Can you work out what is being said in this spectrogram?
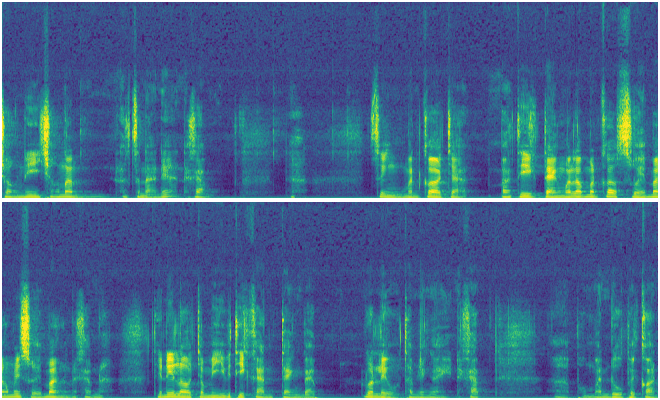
ช่องนี้ช่องนั่นลักษณะเนี้ยนะครับนะซึ่งมันก็จะบางทีแต่งมาแล้วมันก็สวยมั่งไม่สวยมั่งนะครับนะทีนี้เราจะมีวิธีการแต่งแบบรวดเร็วทำยังไงนะครับผมอันดูไปก่อน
